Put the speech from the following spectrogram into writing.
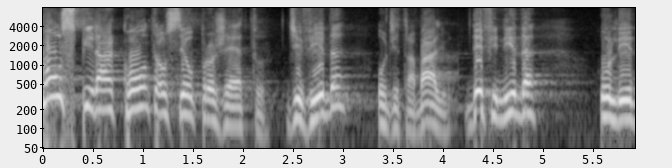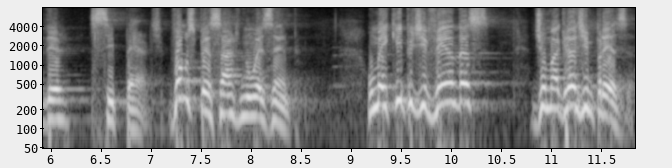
conspirar contra o seu projeto de vida ou de trabalho. Definida, o líder se perde. Vamos pensar num exemplo. Uma equipe de vendas de uma grande empresa.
